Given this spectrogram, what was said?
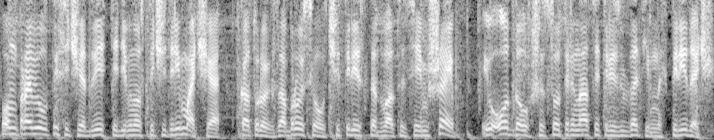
он провел 1294 матча, в которых забросил 427 шайб и отдал 613 результативных передач.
